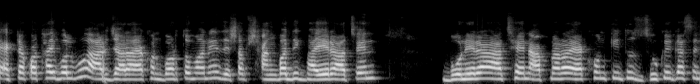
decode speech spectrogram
একটা কথাই বলব আর যারা এখন বর্তমানে যেসব সাংবাদিক ভাইয়েরা আছেন, বোনেরা আছেন আপনারা এখন কিন্তু ঝুঁকে গেছেন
